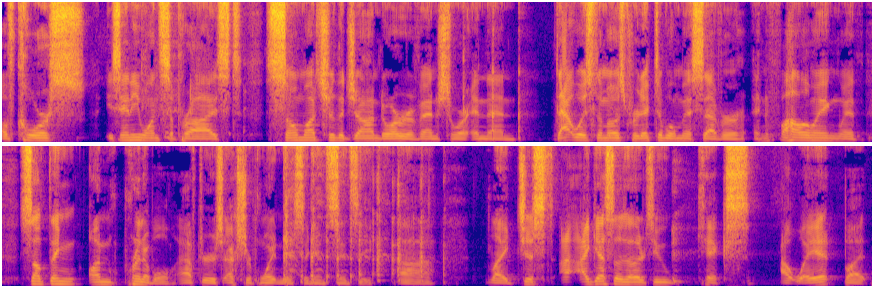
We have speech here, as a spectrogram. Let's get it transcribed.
Of course, is anyone surprised? so much for the John Doerer revenge tour, and then that was the most predictable miss ever, and following with something unprintable after his extra point miss against Cincy. Uh, like just I, I guess those other two kicks outweigh it, but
